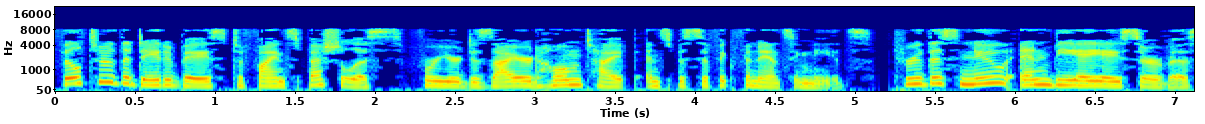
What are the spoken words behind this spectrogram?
Filter the database to find specialists for your desired home type and specific financing needs. Through this new NBAA service,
